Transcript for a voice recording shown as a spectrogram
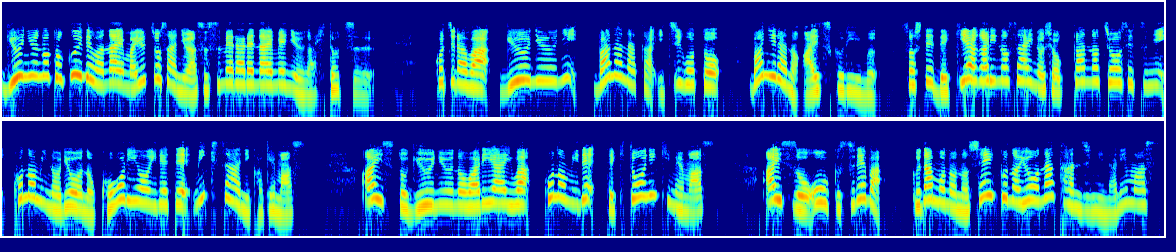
牛乳の得意ではないまゆっちょさんには勧められないメニューが一つ。こちらは牛乳にバナナかイチゴとバニラのアイスクリーム、そして出来上がりの際の食感の調節に好みの量の氷を入れてミキサーにかけます。アイスと牛乳の割合は好みで適当に決めます。アイスを多くすれば果物のシェイクのような感じになります。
